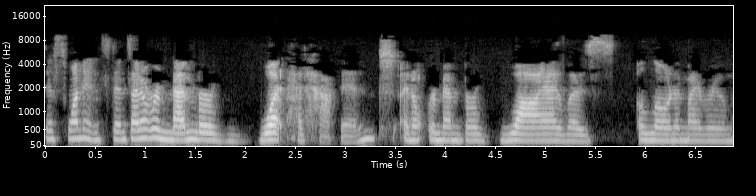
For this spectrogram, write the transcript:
this one instance, I don't remember what had happened. I don't remember why I was alone in my room,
